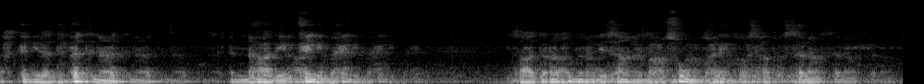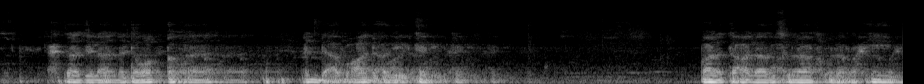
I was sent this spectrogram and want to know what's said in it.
لكن إذا التفتنا أن هذه الكلمة صادرة من لسان المعصوم عليه الصلاة والسلام. يحتاج إلى أن نتوقف عند أبعاد هذه الكلمة. قال تعالى بسم الله الرحمن الرحيم.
